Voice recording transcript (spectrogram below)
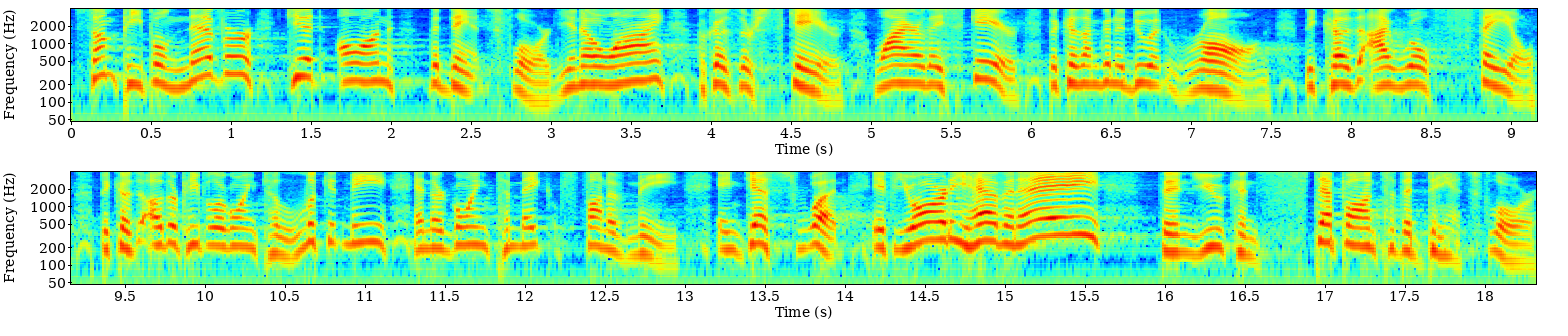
some people never get on the dance floor. You know why? Because they're scared. Why are they scared? Because I'm going to do it wrong. Because I will fail. Because other people are going to look at me and they're going to make fun of me. And guess what? If you already have an A, then you can step onto the dance floor.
